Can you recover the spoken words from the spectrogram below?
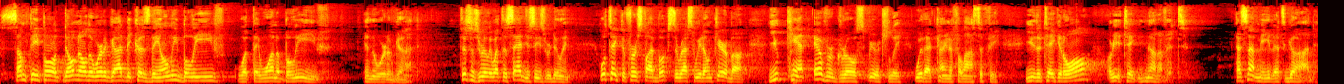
some people don't know the Word of God because they only believe what they want to believe in the Word of God. This is really what the Sadducees were doing. We'll take the first five books, the rest we don't care about. You can't ever grow spiritually with that kind of philosophy. You either take it all or you take none of it. That's not me, that's God.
